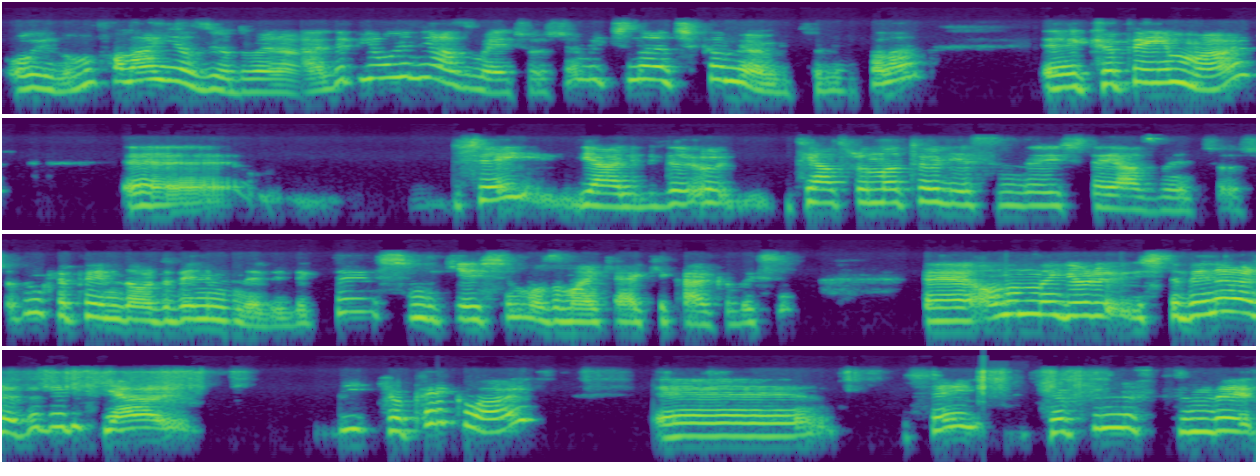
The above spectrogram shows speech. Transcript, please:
oyunumu falan yazıyordum herhalde. Bir oyun yazmaya çalışıyorum. İçinden çıkamıyorum bir türlü falan. Ee, köpeğim var. Ee, şey yani bir de tiyatronun atölyesinde işte yazmaya çalışıyordum. Köpeğim de orada benimle birlikte. Şimdiki eşim o zamanki erkek arkadaşım. Ee, onunla göre işte beni aradı. Dedik ya bir köpek var. Ee, şey köprünün üstünde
